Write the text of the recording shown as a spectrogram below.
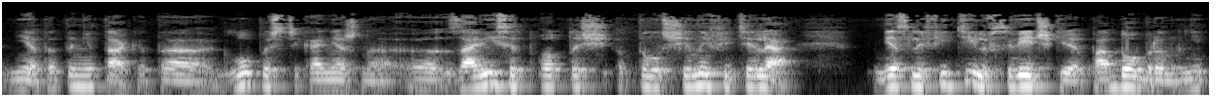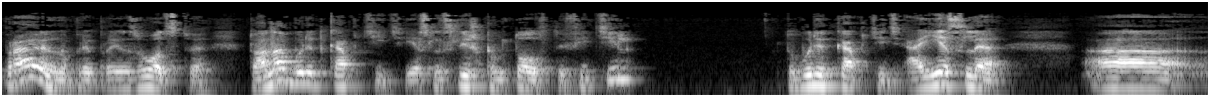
Нет, это не так. Это глупости, конечно. Э, зависит от толщины фитиля. Если фитиль в свечке подобран неправильно при производстве, то она будет коптить. Если слишком толстый фитиль, то будет коптить. А если э,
